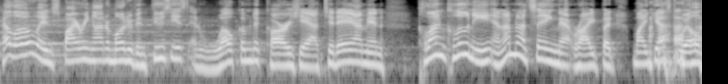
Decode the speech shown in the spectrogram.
Hello, inspiring automotive enthusiasts, and welcome to Cars Yeah. Today I'm in Clonskeagh, and I'm not saying that right, but my guest will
